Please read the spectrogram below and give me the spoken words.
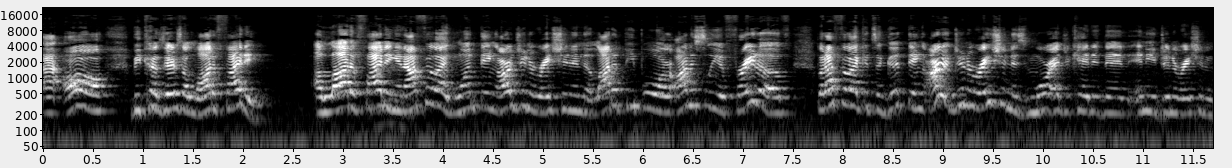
at all because there's a lot of fighting. a lot of fighting. And I feel like one thing our generation and a lot of people are honestly afraid of, but I feel like it's a good thing. Our generation is more educated than any generation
